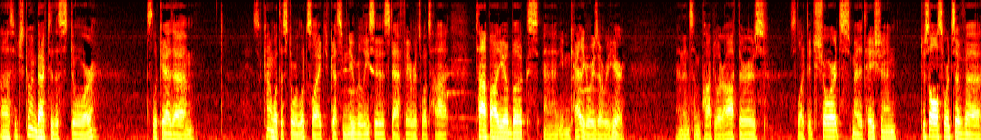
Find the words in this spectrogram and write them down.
Uh, so just going back to the store, let's look at um, kind of what the store looks like. You've got some new releases, staff favorites, what's hot, top audiobooks, and even categories over here. And then some popular authors, selected shorts, meditation, just all sorts of uh,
